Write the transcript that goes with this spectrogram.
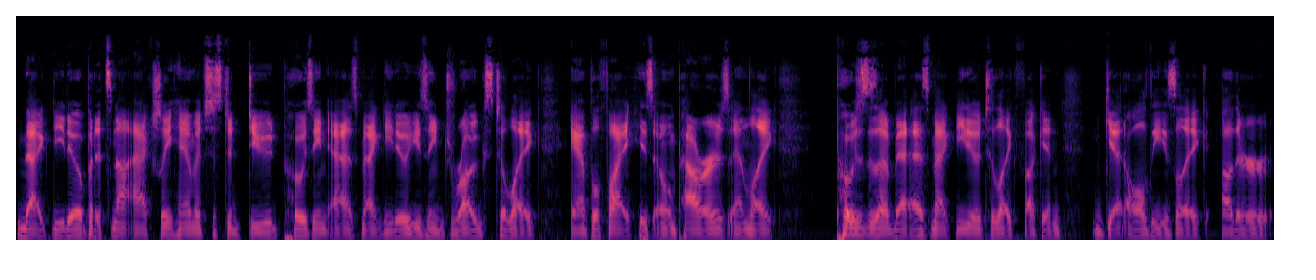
Magneto, but it's not actually him. It's just a dude posing as Magneto using drugs to like amplify his own powers and like poses as, as Magneto to like fucking get all these like other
